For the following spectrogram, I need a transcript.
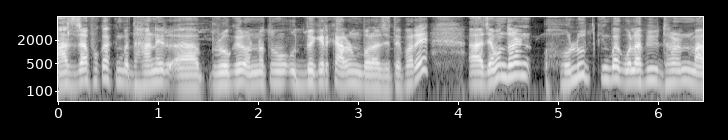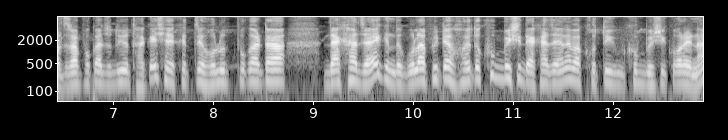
মাজরা পোকা কিংবা ধানের রোগের অন্যতম উদ্বেগের কারণ বলা যেতে পারে। যেমন ধরেন হলুদ কিংবা গোলাপি ধরনের মাজরা পোকা যদিও থাকে, সেক্ষেত্রে হলুদ পোকাটা দেখা যায়, কিন্তু গোলাপিটা হয়তো খুব বেশি দেখা যায় না বা ক্ষতি খুব বেশি করে না।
